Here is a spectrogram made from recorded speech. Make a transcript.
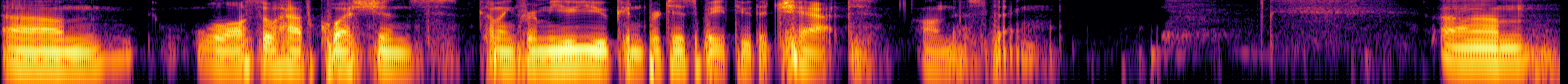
Um, we'll also have questions coming from you. You can participate through the chat on this thing. Um,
